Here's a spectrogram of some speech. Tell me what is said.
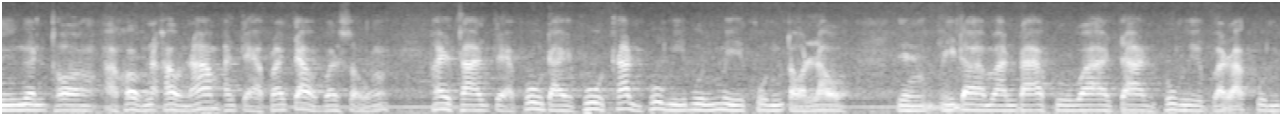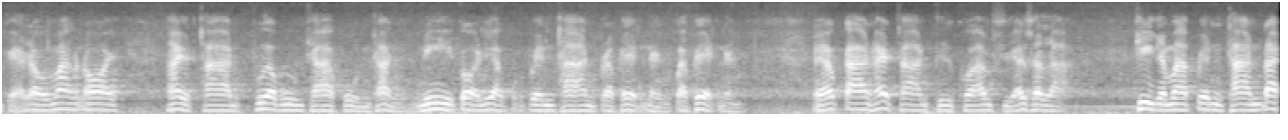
มีเงินทองเอาเข้าเข้าน้ำไปแจกพระเจ้าประสงค์ให้ทานแจกผู้ใดผู้ท่านผู้มีบุญมีคุณต่อเราอย่างบิดามารดาครูบาอาจารย์ ผู้มีประคุณแก่เรามากน้อย ให้ทานเพื่อบูชาคุณท่าน นี่ก็เรียกเป็นทานประเภทหนึ่งประเภทหนึ่ง แล้วการให้ทานคือความเสียสละ ที่จะมาเป็นทานได้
